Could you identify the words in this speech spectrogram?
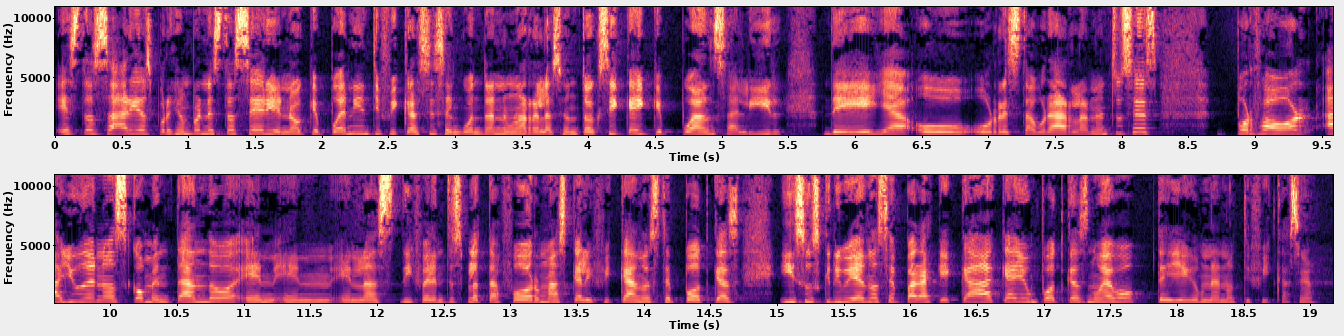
estas áreas, por ejemplo, en esta serie, ¿no? Que puedan identificar si se encuentran en una relación tóxica y que puedan salir de ella o, restaurarla, ¿no? Entonces, por favor, ayúdenos comentando en, en, en las diferentes plataformas, calificando este podcast y suscribiéndose para que cada que haya un podcast nuevo te llegue una notificación.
